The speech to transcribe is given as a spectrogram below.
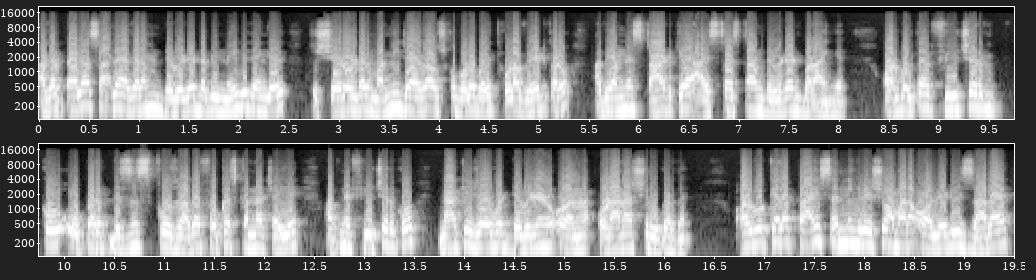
अगर पहला साल है, अगर हम डिविडेंड अभी नहीं भी देंगे तो शेयर होल्डर मर नहीं जाएगा। उसको बोलो, भाई, थोड़ा वेट करो। अभी हमने स्टार्ट किया आहिस्ता आहिस्ता हम डिविडेंड बढ़ाएँगे। और बोलता है फ्यूचर को ऊपर बिज़नेस को ज़्यादा फोकस करना चाहिए, अपने फ्यूचर को, ना कि जो है वो डिविडेंड उड़ाना शुरू कर दें। और वो कह रहा है प्राइस अर्निंग रेशियो हमारा ऑलरेडी ज़्यादा है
